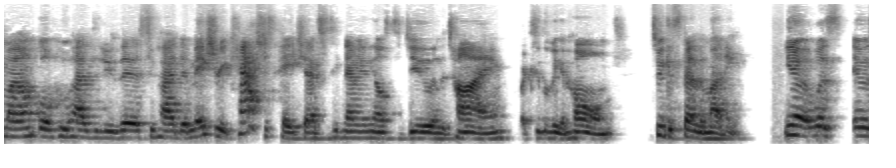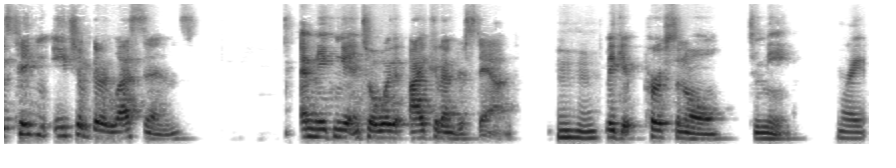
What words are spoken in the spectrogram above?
my uncle who had to do this, who had to make sure he cashed his paychecks because he didn't have anything else to do in the time, like he's living at home, so he could spend the money. You know, it was it was taking each of their lessons and making it into a way that I could understand, mm-hmm. make it personal to me. Right.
